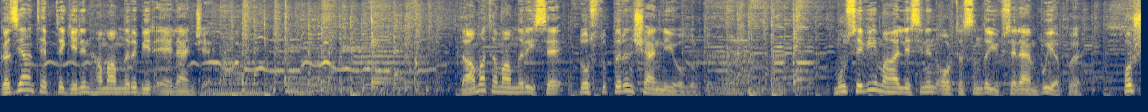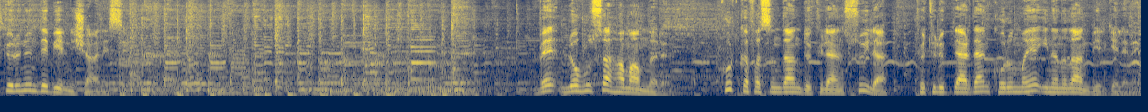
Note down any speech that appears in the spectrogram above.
Gaziantep'te gelin hamamları bir eğlence. Damat hamamları ise dostlukların şenliği olurdu. Musevi mahallesinin ortasında yükselen bu yapı, hoşgörünün de bir nişanesi. Ve lohusa hamamları, kurt kafasından dökülen suyla kötülüklerden korunmaya inanılan bir gelenek.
